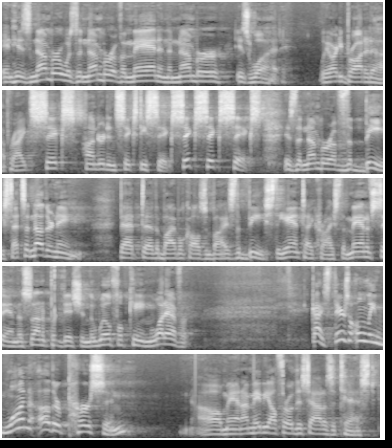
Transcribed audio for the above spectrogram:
and his number was the number of a man, and the number is what? We already brought it up, right? 666. 666 is the number of the beast. That's another name that uh, the Bible calls him by is the beast, the antichrist, the man of sin, the son of perdition, the willful king, whatever. Guys, there's only one other person. Oh man, I, maybe I'll throw this out as a test.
